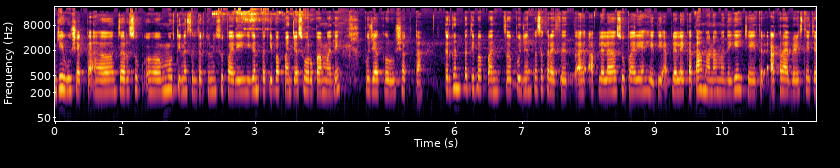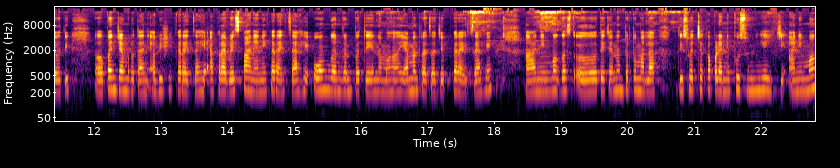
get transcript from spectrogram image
घेऊ शकता. जर सु मूर्ती नसेल तर तुम्ही सुपारी ही गणपती बाप्पांच्या स्वरूपामध्ये पूजा करू शकता. तर गणपती बाप्पांचं पूजन कसं करायचं? आपल्याला सुपारी आहे ती आपल्याला एका तामानामध्ये घ्यायची आहे. तर अकरा वेळेस त्याच्यावरती पंचामृताने अभिषेक करायचा आहे. अकरा वेळेस पाण्याने करायचा आहे. ओम गण गणपते नमः या मंत्राचा जप करायचा आहे. आणि मगच त्याच्यानंतर तुम्हाला ती स्वच्छ कपड्याने पुसून घ्यायची आणि मग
